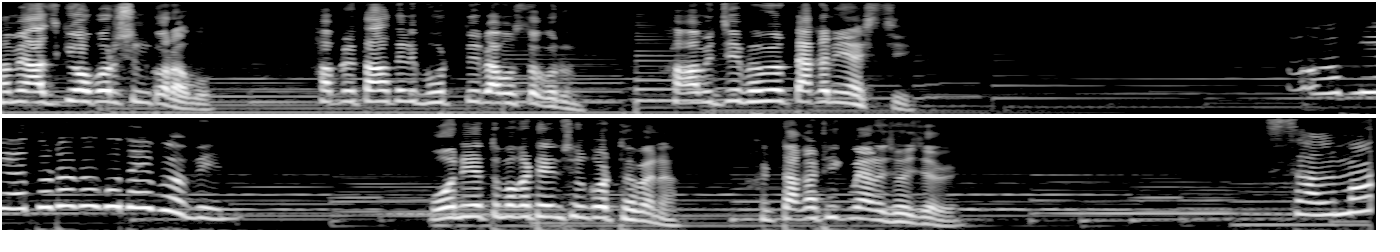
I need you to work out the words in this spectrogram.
আমি আজকে অপারেশন করাবো। আপনি তাড়াতাড়ি ভর্তির ব্যবস্থা করুন। আমি যেভাবে হোক টাকা নিয়ে আসছি। আপনি এত টাকা কোথায় পাবেন? ও নিয়ে তোমাকে টেনশন করতে হবে না। টাকা ঠিক ম্যানেজ হয়ে যাবে। সালমা?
